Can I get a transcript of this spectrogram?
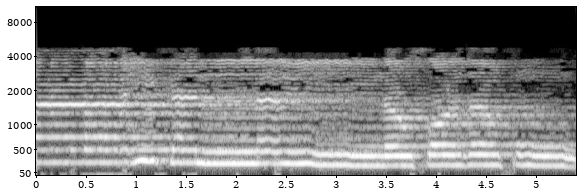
أولئك الذين صدقوا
